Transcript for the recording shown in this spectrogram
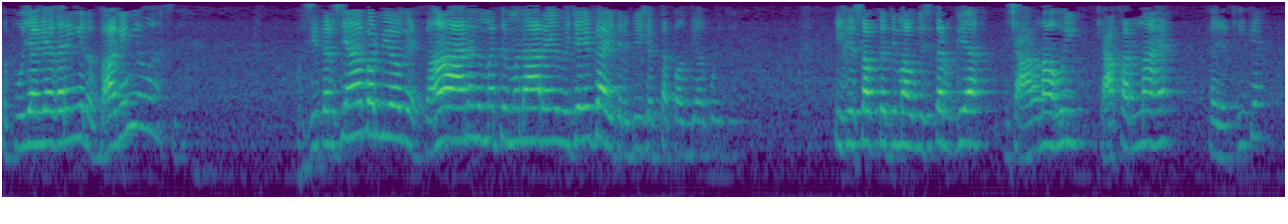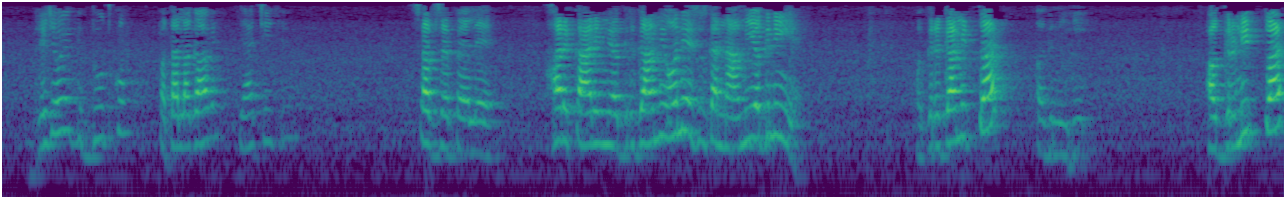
तो पूजा क्या करेंगे लोग? भागेंगे वहाँ से। उसी तरह से यहाँ पर भी हो गए। कहा आनंद मत मना रहे हैं, विजय का? इधर बीच टपक गया कोई चीज़ इसे सबका दिमाग उसी तरफ़ गया। विचारणा हुई, क्या करना है? कहे, ठीक है, भेजो एक दूध को, पता लगावे, क्या चीज़ है? सबसे पहले, हर कार्य में अग्रगामी होने से उसका नाम ही अग्नि है। अग्रगामित्व, अग्नि ही। अग्रणित्व,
